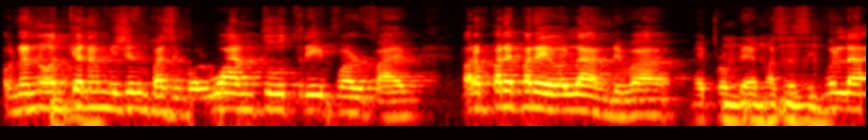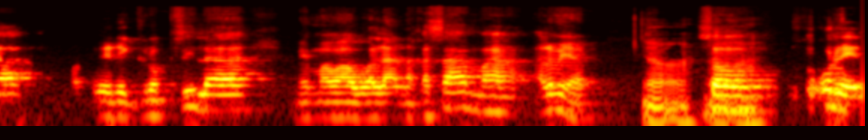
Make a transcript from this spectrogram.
Pag nanood ka ng Mission Impossible, 1, 2, 3, 4, 5, parang pare-pareho lang, di ba? May problema mm-hmm. sa simula, mag-regroup sila, may mawawala na kasama. Alam mo yan? Uh, so, uh, gusto ko rin,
